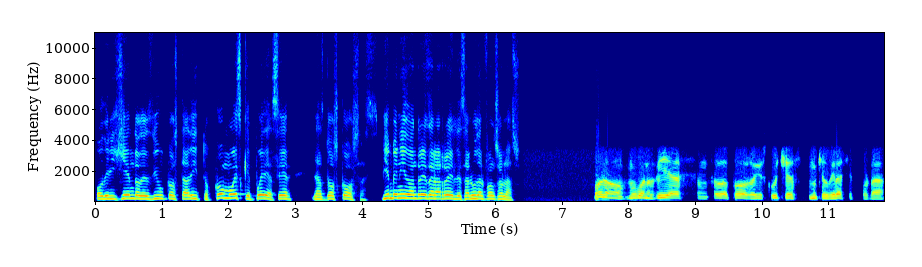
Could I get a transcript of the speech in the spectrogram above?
o dirigiendo desde un costadito. ¿Cómo es que puede hacer las dos cosas? Bienvenido, Andrés de la Red, le saluda Alfonso Lazo. Bueno, muy buenos días, un saludo a todos, hoy escuchas, muchas gracias por la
